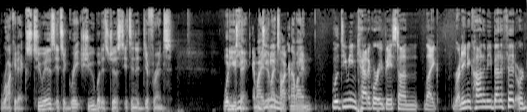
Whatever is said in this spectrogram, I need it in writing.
Rocket X2 is. It's a great shoe, but it's just it's in a different. What do you do think? Am I am mean, I talking? Am I well, do you mean category based on like running economy benefit or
